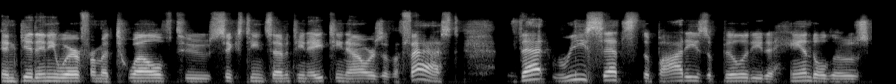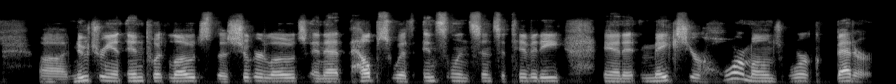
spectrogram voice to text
and get anywhere from a 12 to 16, 17, 18 hours of a fast, that resets the body's ability to handle those uh, nutrient input loads, the sugar loads, and that helps with insulin sensitivity and it makes your hormones work better.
